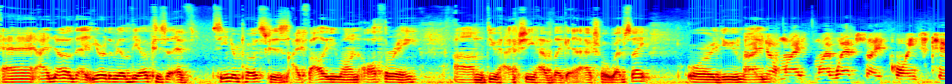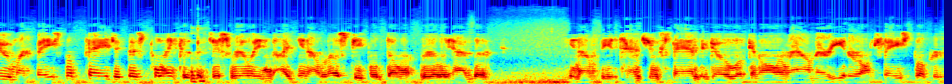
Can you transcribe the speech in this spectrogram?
And I know that you're the real deal because I've seen your posts because I follow you on all three. Um, do you actually have like an actual website, or do you mind? know my my website points to my Facebook page at this point because Okay. it just really, I, you know, most people don't really have the, you know, the attention span to go looking all around. They're either on Facebook or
